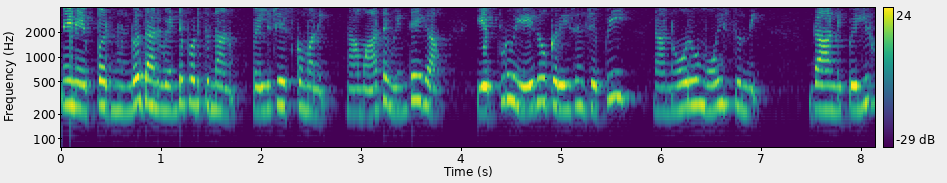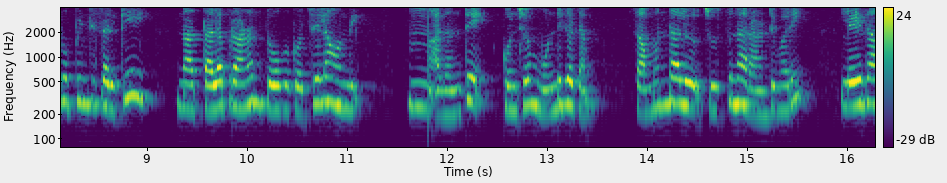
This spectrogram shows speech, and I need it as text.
నేను ఎప్పటి నుండో దాని వెంట పడుతున్నాను. పెళ్ళి చేసుకోమని. నా మాట వింటేగా. ఎప్పుడూ ఏదో ఒక రీజన్ చెప్పి నా నోరు మోయిస్తుంది. దాన్ని పెళ్ళి కొప్పించేసరికి నా తల ప్రాణం తోకకొచ్చేలా ఉంది. అదంతే. కొంచెం మొండిగటం సంబంధాలు చూస్తున్నారా ఆంటీ మరి? లేదా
